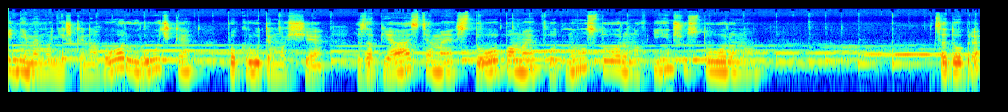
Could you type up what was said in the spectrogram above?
Піднімемо ніжки нагору, ручки, покрутимо ще зап'ястями, стопами в одну сторону, в іншу сторону. Це добре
